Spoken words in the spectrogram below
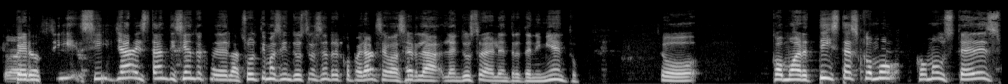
Claro. Pero sí, sí, ya están diciendo que de las últimas industrias en recuperarse va a ser la, la industria del entretenimiento. So, como artistas, ¿cómo, ¿cómo ustedes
